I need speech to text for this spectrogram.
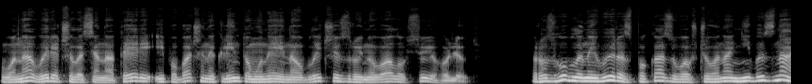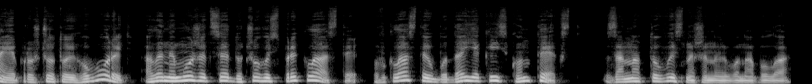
Вона вирячилася на тері, і побачене Клінтом у неї на обличчі зруйнувало всю його лють. Розгублений вираз показував, що вона ніби знає, про що той говорить, але не може це до чогось прикласти, вкласти в бодай якийсь контекст. Занадто виснаженою вона була.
